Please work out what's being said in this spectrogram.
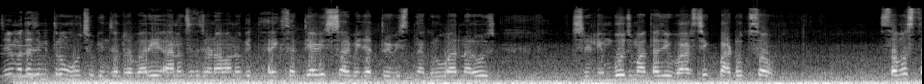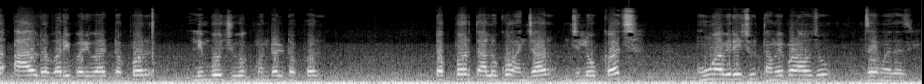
જય માતાજી મિત્રો, હું છું કિંજલ રબારી. આનંદ સાથે જણાવવાનું કે તારીખ સત્યાવીસ ચાર બે હજાર ત્રેવીસના ગુરુવારના રોજ શ્રી લીંબોજ માતાજી વાર્ષિક પાટોત્સવ સમસ્ત આલ રબારી પરિવાર ટપ્પર, લીંબોજ યુવક મંડળ ટપ્પર ટપ્પર તાલુકો અંજાર જિલ્લો કચ્છ. હું આવી રહી છું, તમે પણ આવજો. જય માતાજી.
